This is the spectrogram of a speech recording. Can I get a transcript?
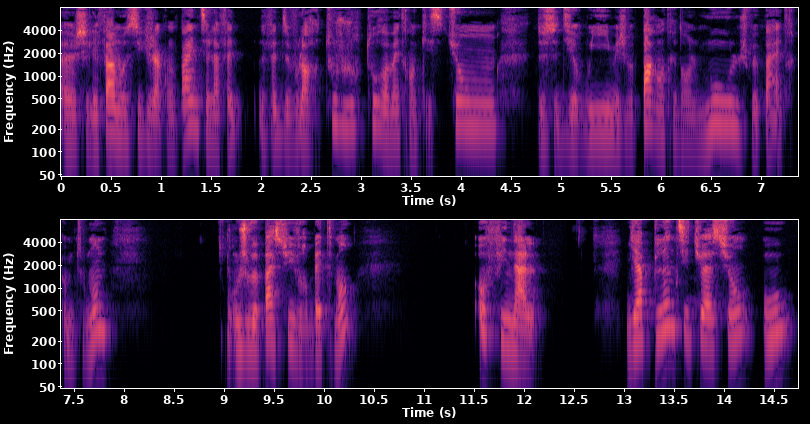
euh, chez les femmes aussi que j'accompagne, c'est le fait de vouloir toujours tout remettre en question, de se dire oui, mais je veux pas rentrer dans le moule, je veux pas être comme tout le monde, ou je veux pas suivre bêtement. Au final, il y a plein de situations où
